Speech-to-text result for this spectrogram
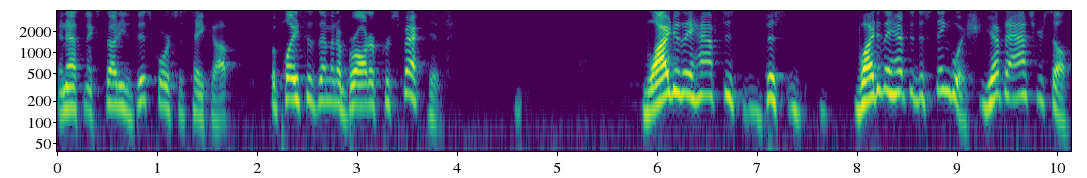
and ethnic studies discourses take up, but places them in a broader perspective. Why do they have to dis- why do they have to distinguish? You have to ask yourself,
